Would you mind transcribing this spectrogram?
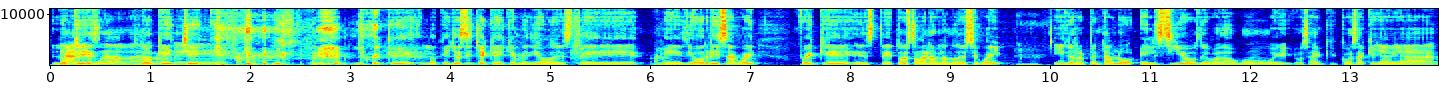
lo Ya que, voy a dar, lo que lo que, lo que yo sí chequé y que me dio, este, Ajá. me dio risa, güey, fue que, este, todos estaban hablando de ese güey y de repente habló el CEO de Badaboom, güey, o sea, que cosa que ya había,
